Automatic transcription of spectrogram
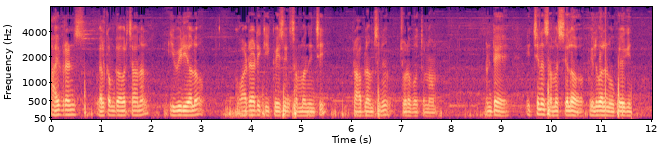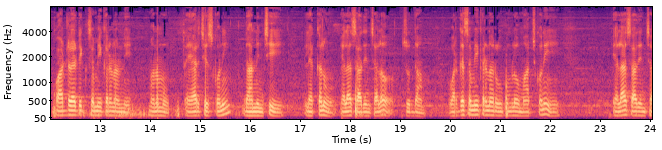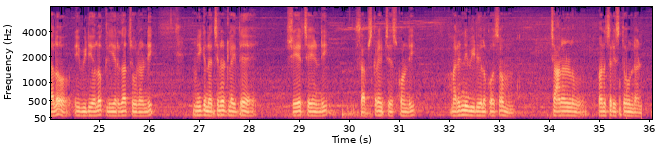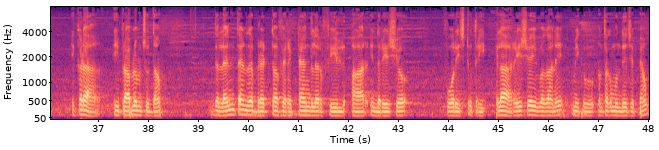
Hi friends welcome to our channel ఈ వీడియోలో quadratic ఈక్వేషన్కి సంబంధించి ప్రాబ్లమ్స్ను చూడబోతున్నాం. అంటే ఇచ్చిన సమస్యలో విలువలను ఉపయోగించి క్వాడ్రాటిక్ సమీకరణాన్ని మనము తయారు చేసుకొని దాని నుంచి లెక్కను ఎలా సాధించాలో చూద్దాం. వర్గ సమీకరణ రూపంలో మార్చుకొని ఎలా సాధించాలో ఈ వీడియోలో క్లియర్గా చూడండి. మీకు నచ్చినట్లయితే షేర్ చేయండి. సబ్స్క్రైబ్ చేసుకోండి. మరిన్ని వీడియోల కోసం ఛానల్ను అనుసరిస్తూ ఉండండి. ఇక్కడ ఈ ప్రాబ్లం చూద్దాం. The length and the breadth of a rectangular field are in the ratio four is to three ఇలా రేషియో ఇవ్వగానే మీకు అంతకుముందే చెప్పాం.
